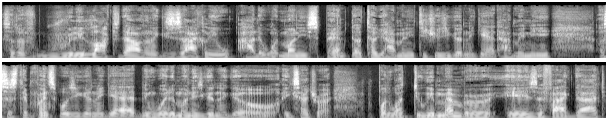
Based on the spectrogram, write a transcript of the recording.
sort of really locks down on exactly how they want money spent. They'll tell you how many teachers you're going to get, how many assistant principals you're going to get, and where the money is going to go, etc. But what to remember is the fact that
